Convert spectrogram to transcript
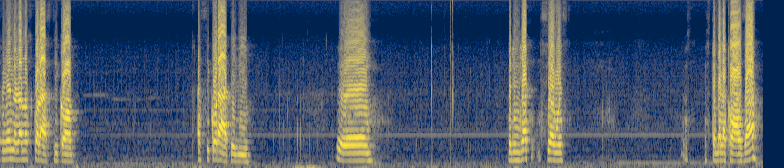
Finendo l'anno scolastico. Assicuratevi. Eh, ringrazio quest questa bella cosa.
